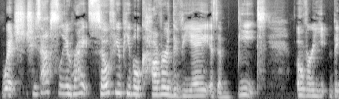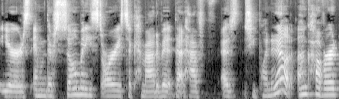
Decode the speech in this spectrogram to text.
which she's absolutely right. So few people covered the va as a beat over the years and there's so many stories to come out of it that have as she pointed out uncovered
